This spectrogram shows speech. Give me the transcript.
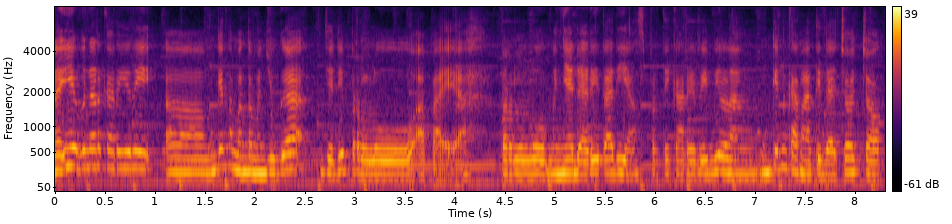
Nah iya benar Kak Riri, Eh, mungkin teman-teman juga jadi perlu apa ya, perlu menyadari tadi yang seperti Kak Riri bilang, mungkin karena tidak cocok,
